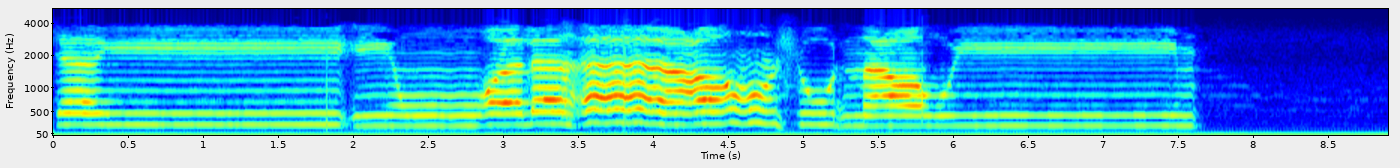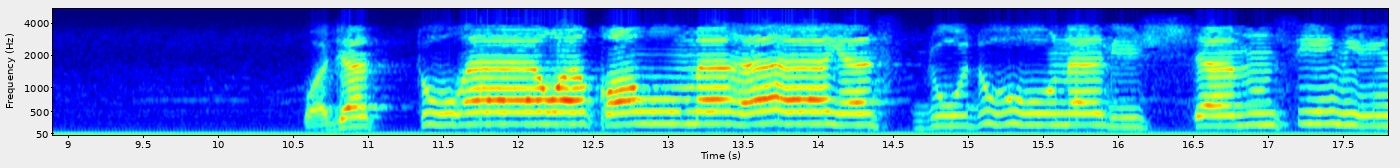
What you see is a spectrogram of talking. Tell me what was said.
شيء. ولها عرش عظيم. وجدتها وقومها يسجدون للشمس من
